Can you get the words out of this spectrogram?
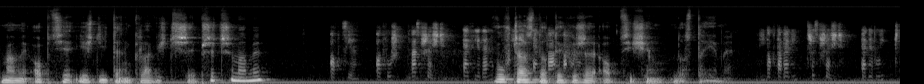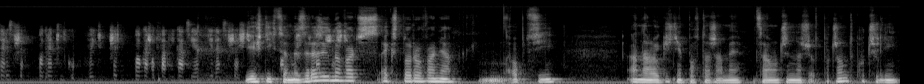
mamy opcję, jeśli ten klawisz ciszej przytrzymamy. Otwórz 2 z 6. F1. wówczas do F2, tychże opcji się dostajemy. Widok tabeli 3 z 6. Edytuj 4 z 6. Podręczniku. Wyjdź 6. Pokaż aplikację 1 z 6. Jeśli chcemy Otwórz 2 z 6. zrezygnować z eksplorowania mm, opcji, analogicznie powtarzamy całą czynność od początku, czyli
